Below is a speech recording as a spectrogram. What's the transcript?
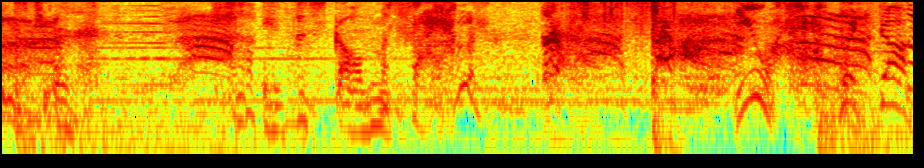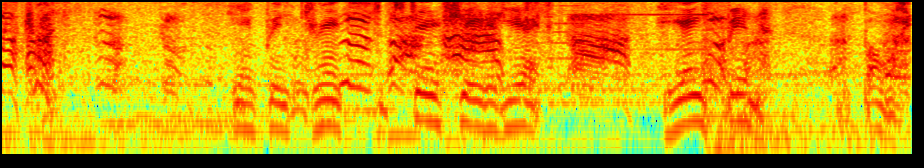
He's pure. He is the Scalled Messiah. You half-wit dog's cut. He ain't been transubstantiated yet. He ain't been born.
